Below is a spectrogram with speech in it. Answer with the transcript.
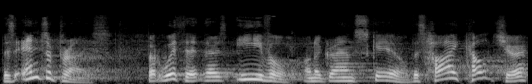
There's enterprise, but with it, there's evil on a grand scale. There's high culture,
